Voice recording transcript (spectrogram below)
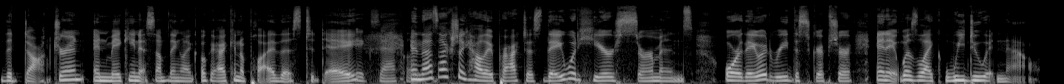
the doctrine and making it something like okay I can apply this today Exactly. and that's actually how they practiced. They would hear sermons or they would read the scripture and it was like, we do it now.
